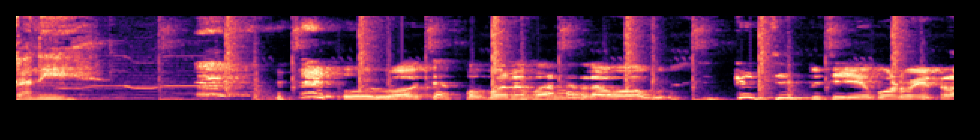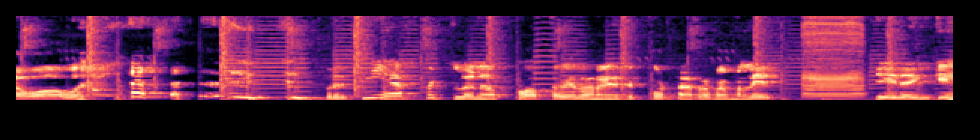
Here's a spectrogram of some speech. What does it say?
కానీ ఓ బాబు చెప్పబోనే పర్లేదురా బాబు. ఇంకా చెప్పి చేయబోవడం ఏంట్రా బాబు? ప్రతి ఆస్పెక్ట్ కొత్త విధానం ఎత్తుక్కుంటారు మిమ్మల్ని. చేయడానికి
